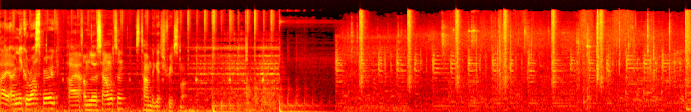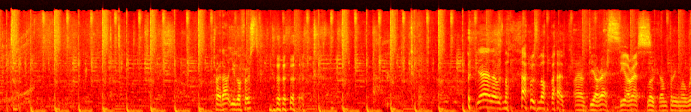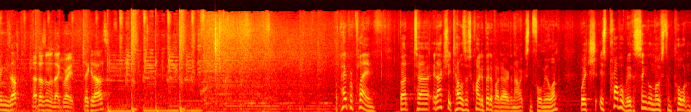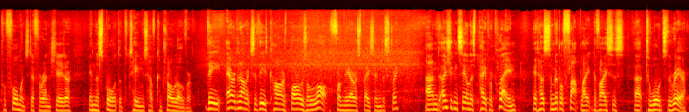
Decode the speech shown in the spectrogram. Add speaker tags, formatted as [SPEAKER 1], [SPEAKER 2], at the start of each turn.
[SPEAKER 1] Hi, I'm Nico Rosberg.
[SPEAKER 2] Hi, I'm Lewis Hamilton. It's time to get street smart.
[SPEAKER 1] Try it out, you go first. yeah, that was not that was not bad. I have DRS.
[SPEAKER 3] DRS.
[SPEAKER 1] Look, I'm putting my wings up.
[SPEAKER 3] That doesn't look that great.
[SPEAKER 1] Check it out.
[SPEAKER 4] A paper plane, but uh, it actually tells us quite a bit about aerodynamics in Formula One, which is probably the single most important performance differentiator in the sport that the teams have control over. The aerodynamics of these cars borrows a lot from the aerospace industry, and as you can see on this paper plane, it has some little flap-like devices uh, towards the rear.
